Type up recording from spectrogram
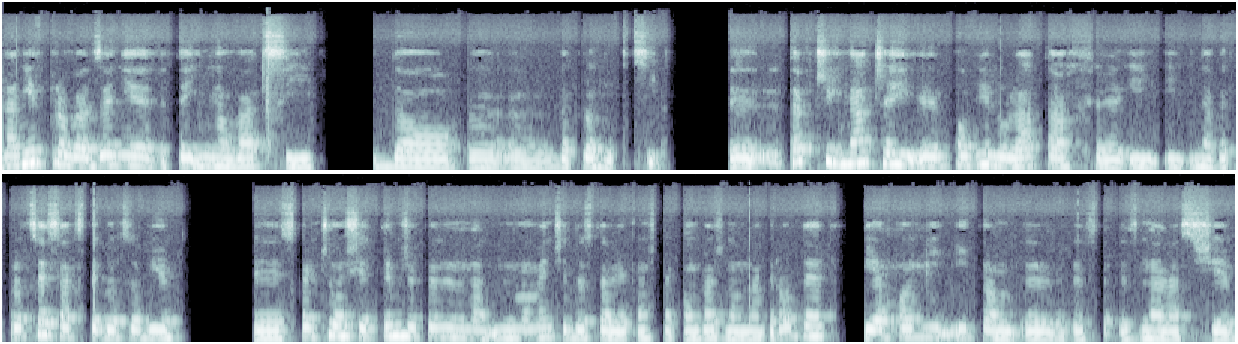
na niewprowadzenie tej innowacji do, do produkcji. Y, tak czy inaczej, y, po wielu latach y, i, i nawet procesach, z tego co wiem, skończyło się tym, że w pewnym momencie dostał jakąś taką ważną nagrodę w Japonii i tam znalazł się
